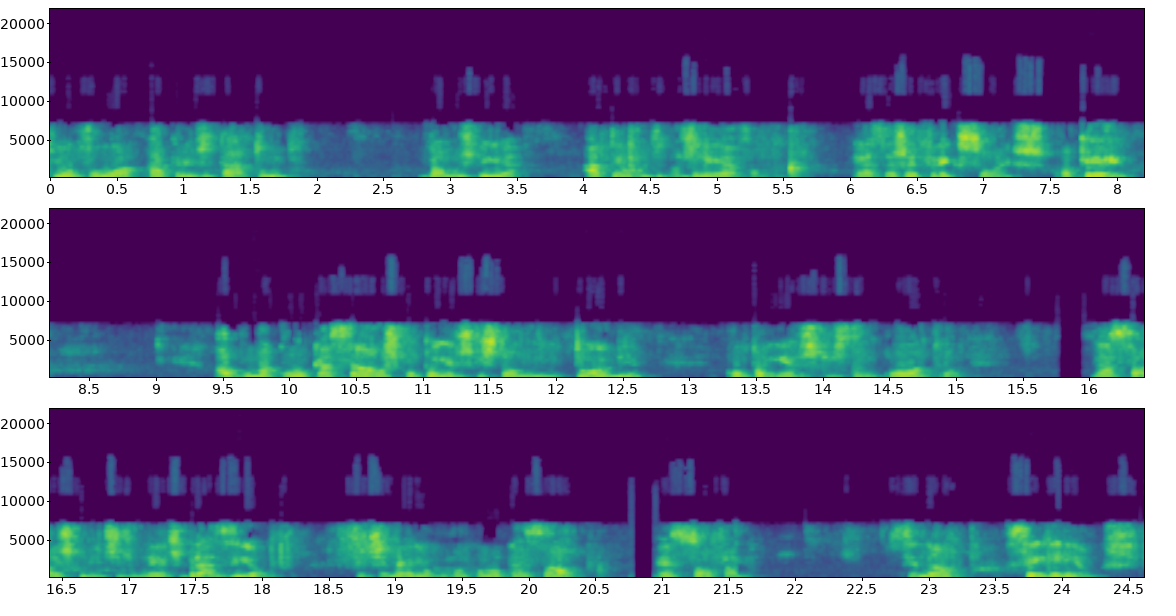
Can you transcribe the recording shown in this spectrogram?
que eu vou acreditar tudo. Vamos ver até onde nos levam essas reflexões, ok? Alguma colocação, os companheiros que estão no YouTube? Companheiros que se encontram na sala Espiritismo Net Brasil. Se tiverem alguma colocação, é só fazer. Se não, seguiremos.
